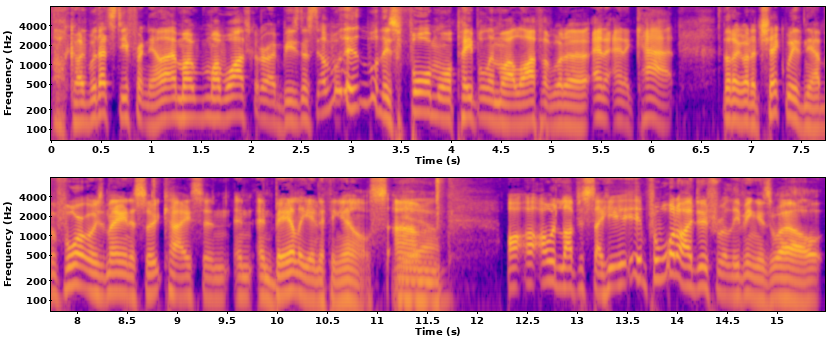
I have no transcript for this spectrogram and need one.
Oh God, well that's different now. Uh, My my wife's got her own business. Well, there's, well, there's four more people in my life. I've got a and, a and a cat that I got to check with now. Before it was me in a suitcase and, and, and barely anything else. Um, Yeah. I, I would love to say here for what I do for a living as well.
